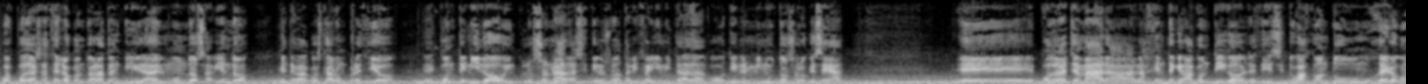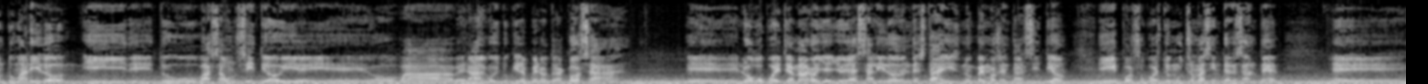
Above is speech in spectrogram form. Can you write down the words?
pues podrás hacerlo con toda la tranquilidad del mundo, sabiendo te va a costar un precio eh, contenido o incluso nada si tienes una tarifa ilimitada o tienes minutos o lo que sea. eh, podrás llamar a la gente que va contigo, es decir, si tú vas con tu mujer o con tu marido y, tú vas a un sitio y, o va a ver algo y tú quieres ver otra cosa, eh, luego puedes llamar, oye, yo ya he salido, ¿dónde estáis? Nos vemos en tal sitio y por supuesto y mucho más interesante, eh,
